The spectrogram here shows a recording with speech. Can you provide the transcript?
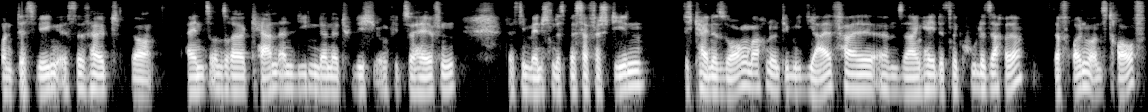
Und deswegen ist es halt ja, eins unserer Kernanliegen, dann natürlich irgendwie zu helfen, dass die Menschen das besser verstehen, sich keine Sorgen machen und im Idealfall ähm, sagen, hey, das ist eine coole Sache, da freuen wir uns drauf.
